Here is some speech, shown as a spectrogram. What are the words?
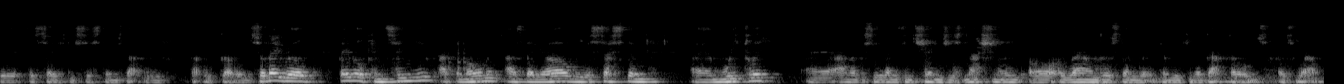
the, the safety systems that we've that we've got in. So they will they will continue at the moment as they are. We assess them um, weekly uh, and obviously if anything changes nationally or around us, then we, then we can adapt those as well.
